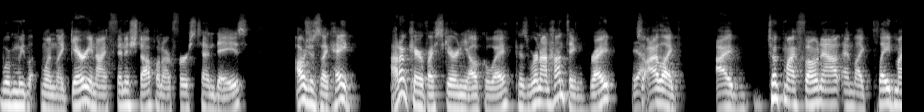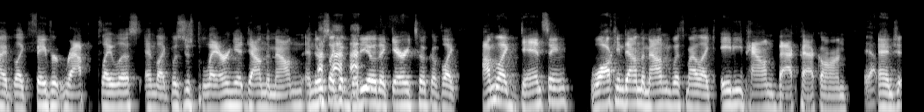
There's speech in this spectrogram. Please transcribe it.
when we when like Gary and I finished up on our first ten days. I was just like, hey, I don't care if I scare any elk away because we're not hunting, right? Yeah. So I like I took my phone out and like played my like favorite rap playlist and like was just blaring it down the mountain. And there's like a video that Gary took of like I'm like dancing, walking down the mountain with my like 80 pound backpack on. Yeah. And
